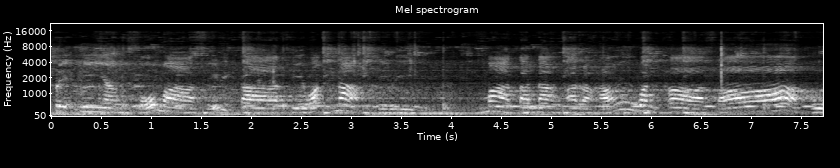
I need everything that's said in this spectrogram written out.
เปรียเนียงโสมาสีวิกาเทวนาเทวีมาตานังอรหังวันทาสาธุ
